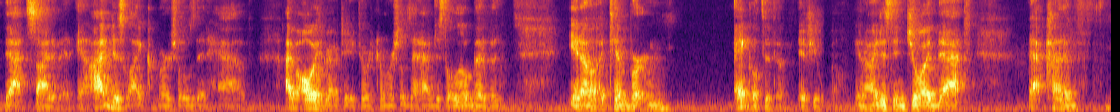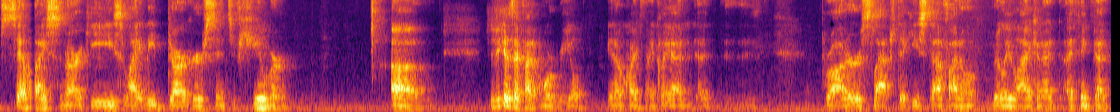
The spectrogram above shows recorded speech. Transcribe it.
that side of it. And I just like commercials that have I've always gravitated toward commercials that have just a little bit of a you know, a Tim Burton angle to them, if you will. You know, I just enjoyed that that kind of semi snarky, slightly darker sense of humor. Um, just because I find it more real. You know, quite frankly, I, I, broader slapsticky stuff I don't really like, and I, I think that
